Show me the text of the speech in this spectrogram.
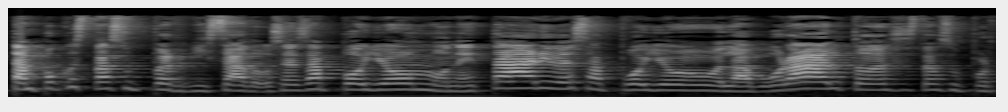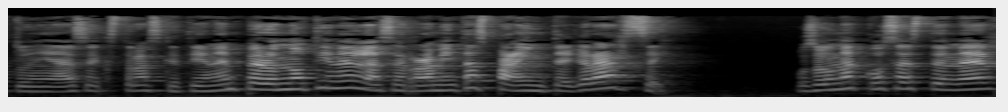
tampoco está supervisado, o sea, es apoyo monetario, es apoyo laboral, todas estas oportunidades extras que tienen, pero no tienen las herramientas para integrarse. O sea, una cosa es tener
